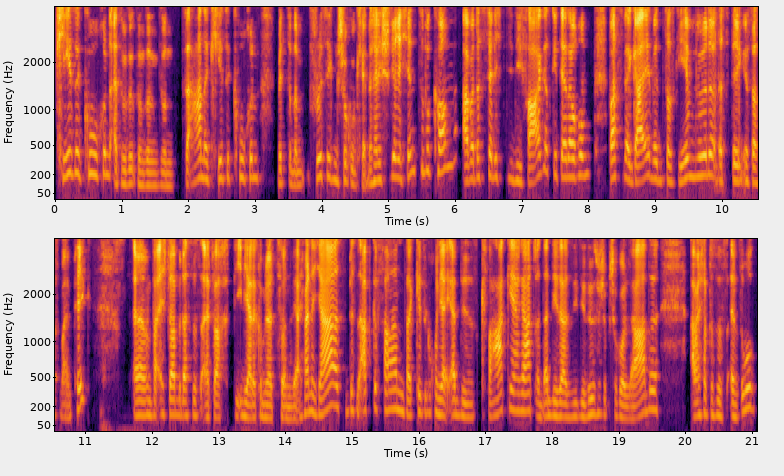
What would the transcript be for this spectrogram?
Käsekuchen, also so, so, so, so ein Sahne-Käsekuchen mit so einem flüssigen Schokokern. Wahrscheinlich schwierig hinzubekommen, aber das ist ja nicht die, die Frage. Es geht ja darum, was wäre geil, wenn es das geben würde. Und deswegen ist das mein Pick. Ähm, weil ich glaube, dass es einfach die ideale Kombination wäre. Ich meine, ja, es ist ein bisschen abgefahren, weil Käsekuchen ja eher dieses Quark ja hat und dann dieser, diese süße Sch- Schokolade. Aber ich glaube, dass es ein so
